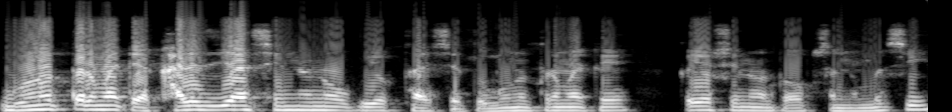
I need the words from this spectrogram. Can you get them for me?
ગુણોત્તર માટે ખાલી જગ્યા ચિહ્નનો ઉપયોગ થાય છે. તો ગુણોત્તર માટે કયો ચિહ્ન તો ઓપ્શન નંબર સી.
